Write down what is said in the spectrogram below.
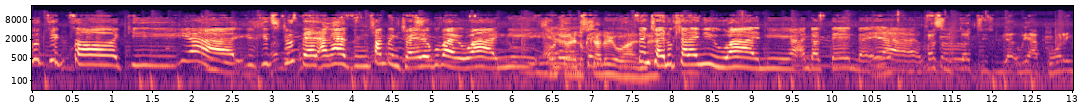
ku-TikTok. Yeah, it's just that angazi mhlambe ngijwayele ukuba yi-one. and Ujwayele then ukuhlala uyi-one, ne? Sengijwayele ukuhlala ngiyi-one. I understand. Yeah. Because so- we thought we are boring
